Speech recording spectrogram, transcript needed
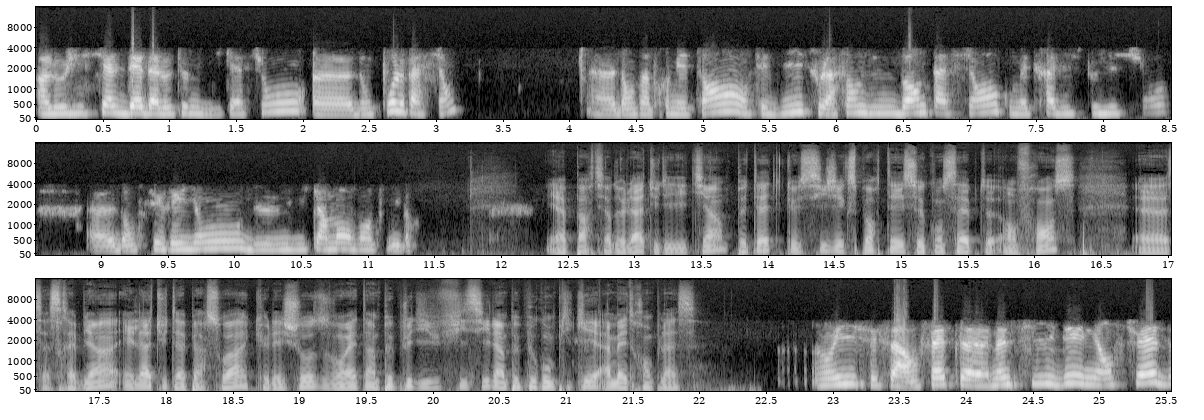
un logiciel d'aide à l'automédication, euh, donc pour le patient, euh, dans un premier temps, on s'est dit sous la forme d'une bande patient qu'on mettrait à disposition dans ces rayons de médicaments en vente libre. Et à partir de là, tu t'es dit, tiens, peut-être que si j'exportais ce concept en France, euh, ça serait bien. Et là, tu t'aperçois que les choses vont être un peu plus difficiles, un peu plus compliquées à mettre en place. Oui, c'est ça. En fait, même si l'idée est née en Suède,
